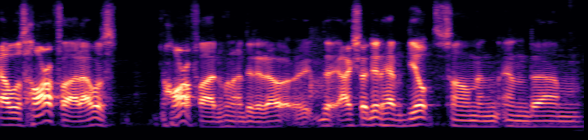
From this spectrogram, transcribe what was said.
I was horrified. I was horrified when I did it. I, actually, I did have guilt some, and and um,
